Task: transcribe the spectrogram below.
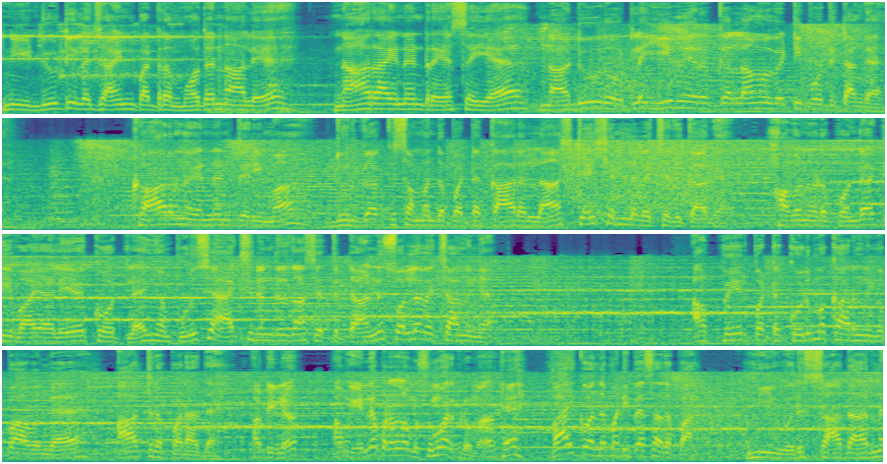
நீ டியூட்டியில் ஜாயின் பண்ற முத நாளே நாராயணன்ற எஸ்ஐய நடு ரோட்ல ஈவேருக்கு இறக்கல்லாம வெட்டி போட்டுட்டாங்க. காரணம் என்னன்னு தெரியுமா? துர்காக்கு சம்பந்தப்பட்ட காரெல்லாம் ஸ்டேஷன்ல வச்சதுக்காக. அவனோட பொண்டாட்டி வாயாலேயே கோர்ட்ல என் புருஷன் ஆக்சிடென்ட்ல தான் செத்துட்டான்னு சொல்ல வச்சானுங்க. அப்பேற்பட்ட கொடுமைக்காரனுங்கப்பா அவங்க ஆத்திரப்படாத. அப்படின்னா அவங்க என்ன பண்ணாலும் நம்ம சும்மா இருக்கணுமா? ஹே வாய்க்கு வந்த மாதிரி பேசாதப்பா. நீ ஒரு சாதாரண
